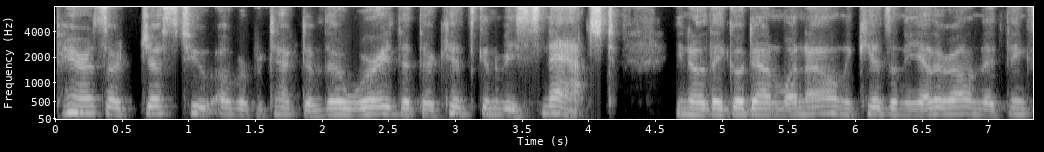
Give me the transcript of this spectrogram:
parents are just too overprotective. They're worried that their kid's going to be snatched. You know, they go down one aisle and the kids on the other aisle, and they think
